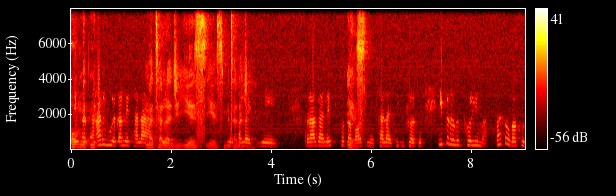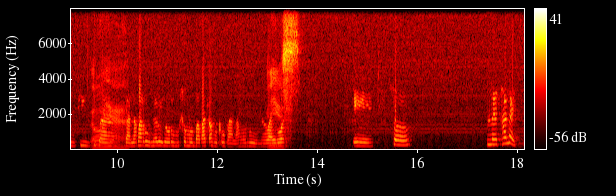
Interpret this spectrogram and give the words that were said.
Oh, me- me- re bue ka metallurgy. Yes, yes, metallurgy. metallurgy yes rather let's talk Yes. about metallurgy because if re re polymer ba tlo ba confused Oh, ba bana ba rona be le gore mohlomong ba batla go tlo bala go rona wa bona Yes. eh so metallurgy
